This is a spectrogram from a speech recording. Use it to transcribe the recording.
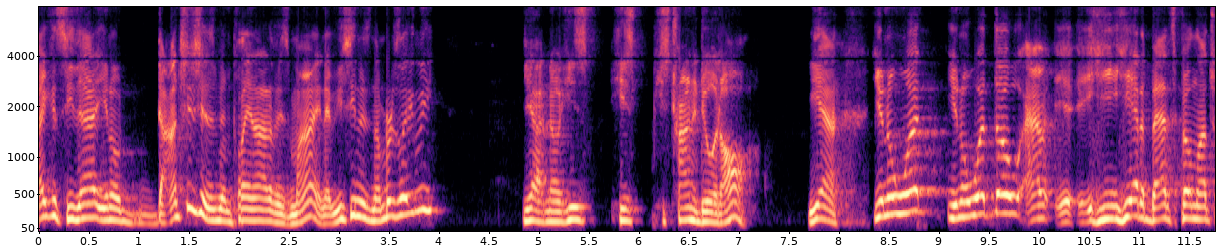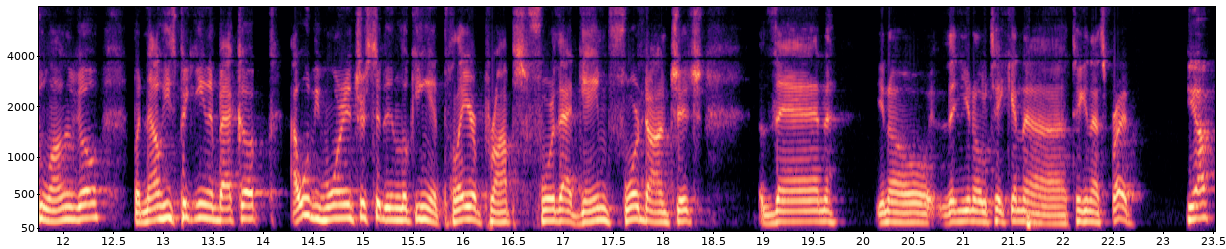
I can see that. You know, Doncic has been playing out of his mind. Have you seen his numbers lately? Yeah. No, he's he's he's trying to do it all. Yeah. You know what? You know what though? I, he he had a bad spell not too long ago, but now he's picking it back up. I would be more interested in looking at player props for that game for Doncic than you know than you know taking uh taking that spread. Yeah,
